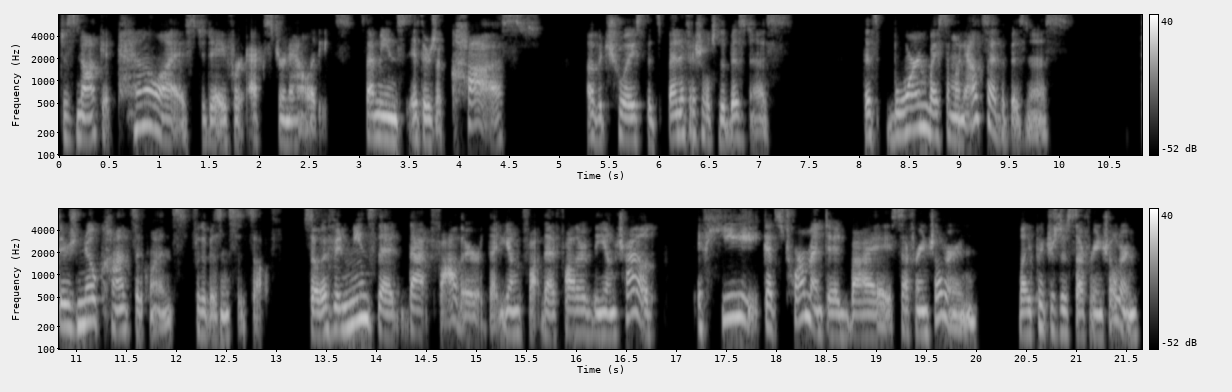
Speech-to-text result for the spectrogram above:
does not get penalized today for externalities. that means if there's a cost of a choice that's beneficial to the business, that's borne by someone outside the business, there's no consequence for the business itself. So if it means that that father, that young fa- that father of the young child, if he gets tormented by suffering children, like pictures of suffering children,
